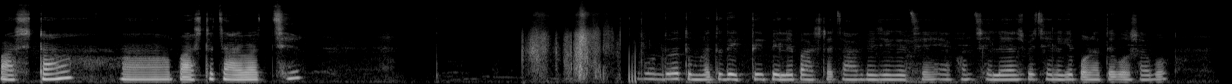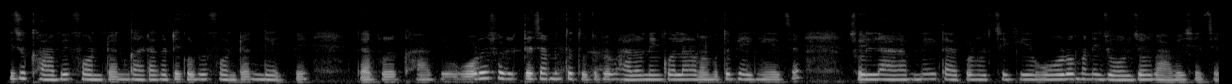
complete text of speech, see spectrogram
পাঁচটা পাঁচটা চার বাজছে। বন্ধুরা তোমরা তো দেখতেই পেলে পাঁচটা চার বেজে গেছে। এখন ছেলে আসবে ছেলেকে পড়াতে বসাবো। কিছু খাবে ফোন টোন ঘাটাঘাটি করবে ফোন টোন দেখবে। তারপর খাবে। ওরও শরীরটা জানো তো ততটা ভালো নেই, গলা আমার মতো ভেঙে গেছে, শরীরে আরাম নেই। তারপর হচ্ছে কি ওরও মানে জোর জোর ভাব এসেছে।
